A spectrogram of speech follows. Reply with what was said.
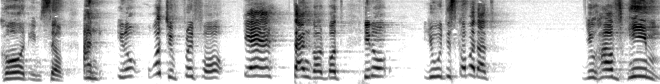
God Himself. And you know what you prayed for, yeah, thank God, but you know, you will discover that you have Him.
